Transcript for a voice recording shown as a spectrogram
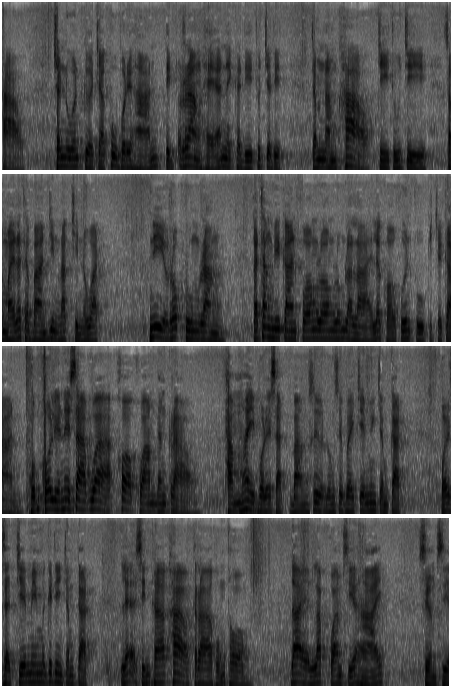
ข่าว ชนวนเกิดจากผู้บริหารติดร่างแหในคดีทุจริต จำนำข้าว G2G สมัยรัฐบาลยิ่งรักชินวัตรนี่รกรุงรัง กระทั่งมีการฟ้องร้องล้มละลาย และขอฟื้นฟูกิจการ ผมขอเรียนให้ทราบว่าข้อความดังกล่าวทำให้บริษัทบางซื่อลงสบายเจมิงจำกัด บริษัทเจมิงมาร์เก็ตติ้งจำกัด และสินค้าข้าวตราหงทอง ได้รับความเสียหาย เสื่อมเสีย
